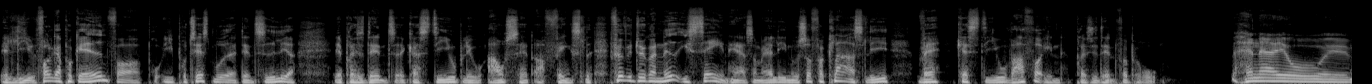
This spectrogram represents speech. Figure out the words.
øh, livet. Folk er på gaden for i protest mod, at den tidligere øh, præsident øh, Castillo blev afsat og fængslet. Før vi dykker ned i sagen her, som er lige nu, så forklar os lige, hvad Castillo var for en præsident for Peru. Han er jo øh,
